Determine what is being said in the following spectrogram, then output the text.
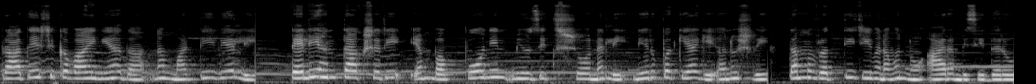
ಪ್ರಾದೇಶಿಕ ವಾಹಿನಿಯಾದ ನಮ್ಮ ಟಿವಿಯಲ್ಲಿ ಟೆಲಿ ಅಂತಾಕ್ಷರಿ ಎಂಬ ಫೋನಿನ್ ಮ್ಯೂಸಿಕ್ ಶೋನಲ್ಲಿ ನಿರೂಪಕಿಯಾಗಿ ಅನುಶ್ರೀ ತಮ್ಮ ವೃತ್ತಿ ಜೀವನವನ್ನು ಆರಂಭಿಸಿದ್ದರು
